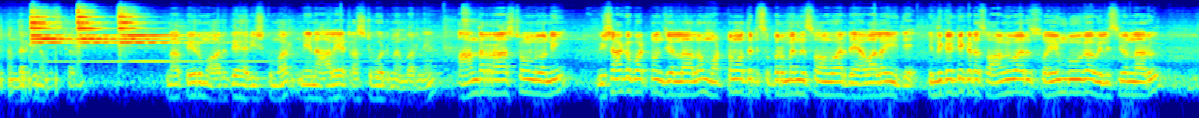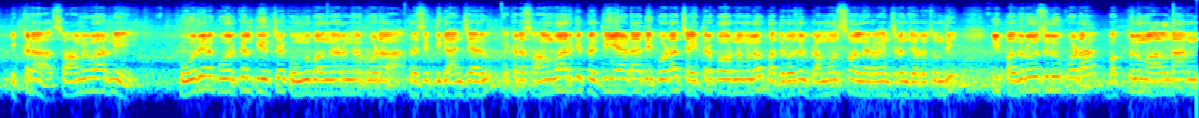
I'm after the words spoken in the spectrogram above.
అందరికీ నమస్కారం. నా పేరు మారుతి హరీష్ కుమార్. నేను ఆలయ ట్రస్ట్ బోర్డు మెంబర్ని. ఆంధ్ర రాష్ట్రంలోని విశాఖపట్నం జిల్లాలో మొట్టమొదటి సుబ్రహ్మణ్య స్వామివారి దేవాలయం ఇదే. ఎందుకంటే ఇక్కడ స్వామివారు స్వయంభూగా వెలిసి ఉన్నారు. ఇక్కడ స్వామివారిని కోరిన కోరికలు తీర్చే కొంగు బంగారంగా కూడా ప్రసిద్ధిగాంచారు ఇక్కడ స్వామివారికి ప్రతి ఏడాది కూడా చైత్ర పౌర్ణమిలో పది రోజులు బ్రహ్మోత్సవాలు నిర్వహించడం జరుగుతుంది. ఈ పది రోజులు కూడా భక్తులు మాలధారణ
